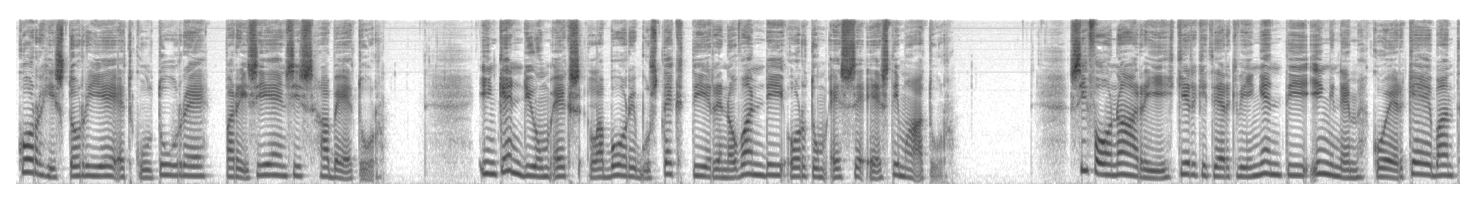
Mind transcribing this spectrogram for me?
cor historiae et culturae parisiensis habetur. Incendium ex laboribus tecti renovandi ortum esse estimatur. Sifonarii kirkiterquingenti ignem coercebant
